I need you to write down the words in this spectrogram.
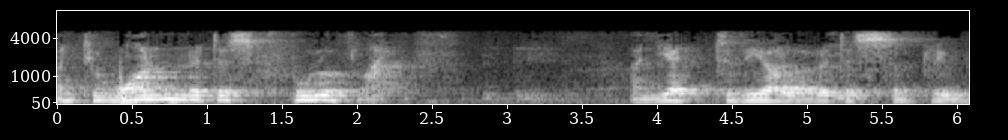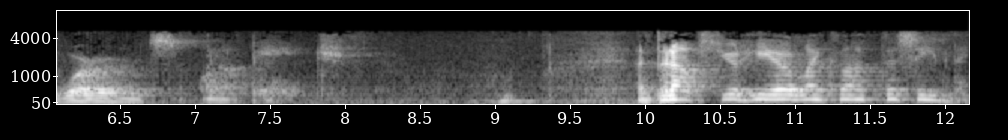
and to one it is full of life and yet to the other it is simply words on a page? And perhaps you're here like that this evening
